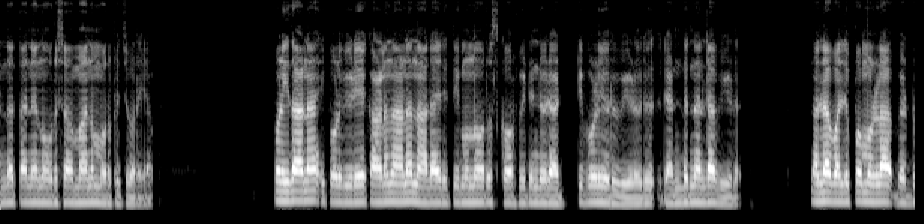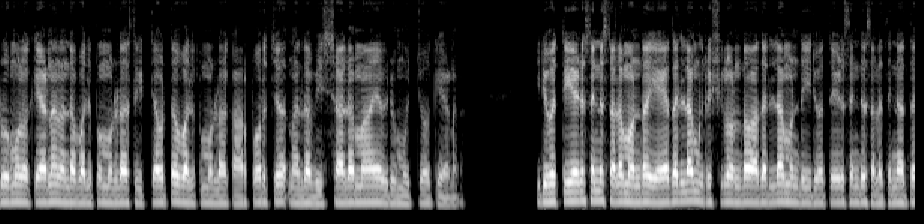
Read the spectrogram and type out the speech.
എന്ന് തന്നെ നൂറ് ശതമാനം ഉറപ്പിച്ച് പറയാം. അപ്പോൾ ഇതാണ് ഇപ്പോൾ വീഡിയോ കാണുന്നതാണ്. നാലായിരത്തി മുന്നൂറ് സ്ക്വയർ ഫീറ്റിന്റെ ഒരു അടിപൊളി ഒരു വീട്. ഒരു രണ്ട് നല്ല വീട്. നല്ല വലുപ്പമുള്ള ബെഡ്റൂമുകളൊക്കെയാണ് നല്ല വലുപ്പമുള്ള സിറ്റ് ഔട്ട് വലുപ്പമുള്ള കാർ പോർച്ച് നല്ല വിശാലമായ ഒരു മുറ്റമൊക്കെയാണ്. ഇരുപത്തിയേഴ് സെന്റ് സ്ഥലമുണ്ട്. ഏതെല്ലാം കൃഷികളുണ്ടോ അതെല്ലാം ഉണ്ട്. ഇരുപത്തിയേഴ് സെന്റ് സ്ഥലത്തിനകത്ത്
